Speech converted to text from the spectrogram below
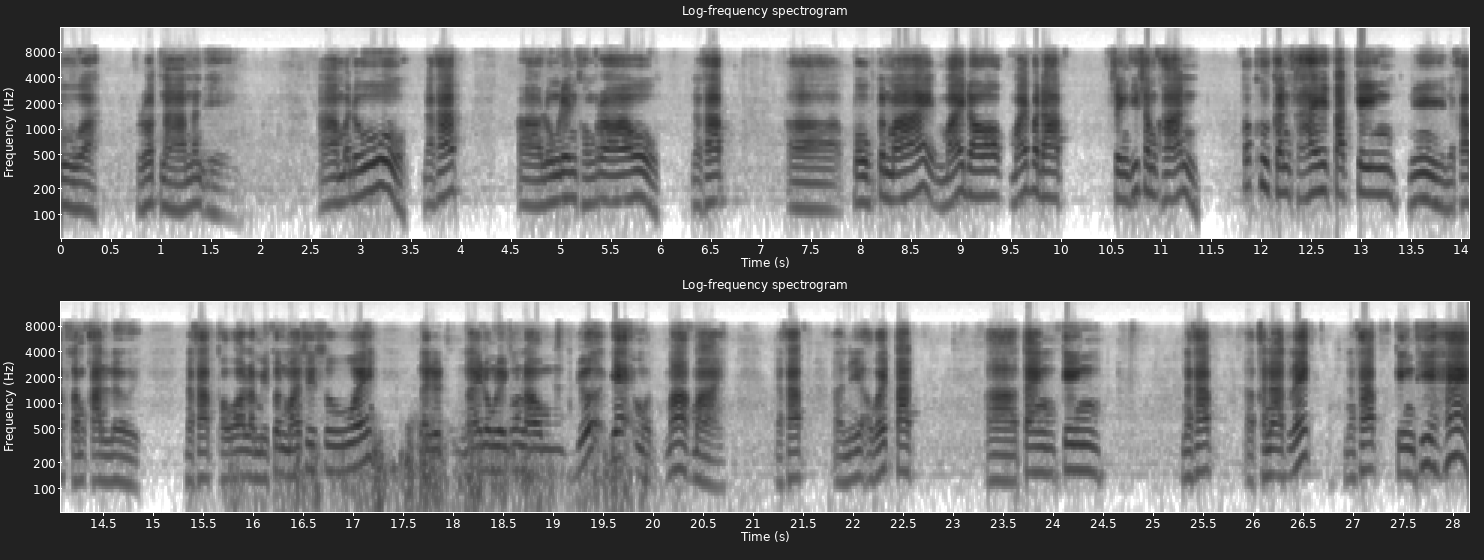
บัวรดน้ำนั่นเองอามาดูนะครับโรงเรียนของเรานะครับปลูกต้นไม้ ไม้ดอก ไม้ประดับ สิ่งที่สำคัญก็คือกันไกรตัดกิ่งนี่นะครับสำคัญเลยนะครับ เพราะว่าเรามีต้นไม้สวยๆในในโรงเรียนของเราเยอะแยะหมดมากมายนะครับ อันนี้เอาไว้ตัดแต่งกิ่งนะครับขนาดเล็ก นะครับ กิ่งที่แห้ง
